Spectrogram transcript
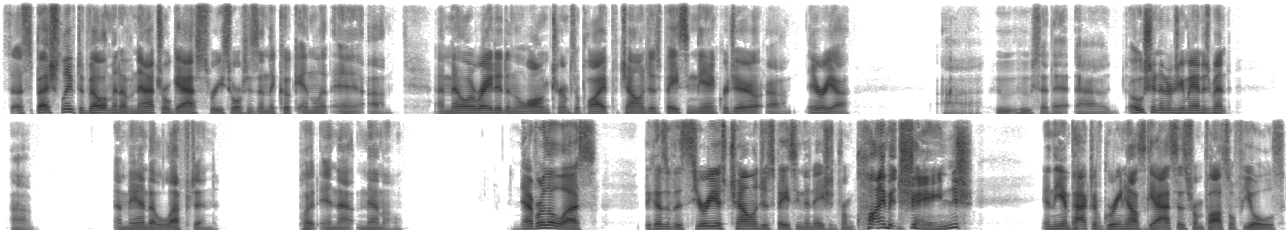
So especially if development of natural gas resources in the Cook Inlet uh, ameliorated in the long-term supply challenges facing the Anchorage area. Uh, area uh, who who said that? Uh, Ocean Energy Management. Uh, Amanda Lefton put in that memo. Nevertheless, because of the serious challenges facing the nation from climate change and the impact of greenhouse gases from fossil fuels,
